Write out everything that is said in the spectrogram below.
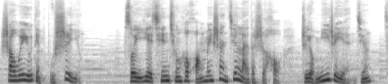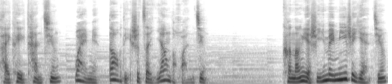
稍微有点不适应，所以叶千琼和黄梅善进来的时候，只有眯着眼睛才可以看清外面到底是怎样的环境。可能也是因为眯着眼睛，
